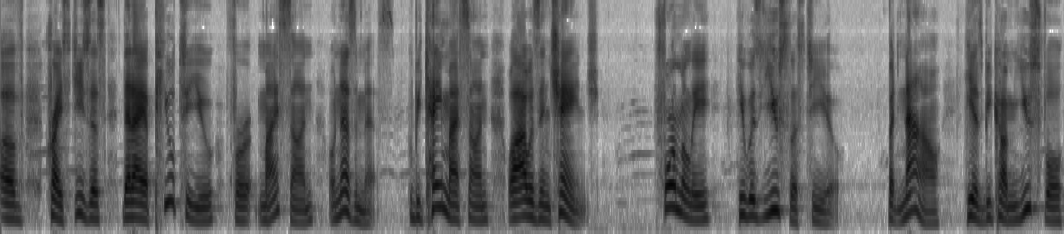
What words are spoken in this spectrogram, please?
of Christ Jesus, that I appeal to you for my son Onesimus, who became my son while I was in change. Formerly, he was useless to you, but now he has become useful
